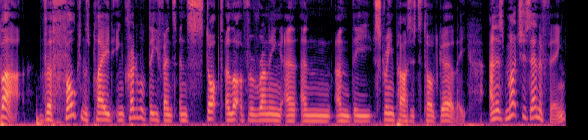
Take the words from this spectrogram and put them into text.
but the Falcons played incredible defense and stopped a lot of the running and and, and the screen passes to Todd Gurley. And as much as anything,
